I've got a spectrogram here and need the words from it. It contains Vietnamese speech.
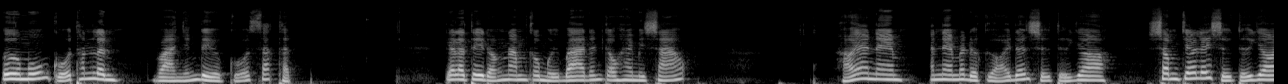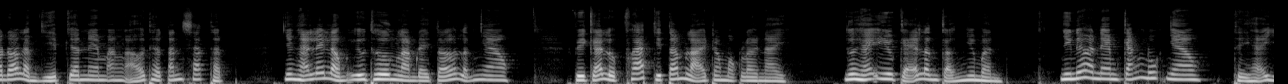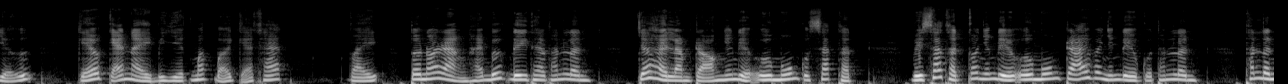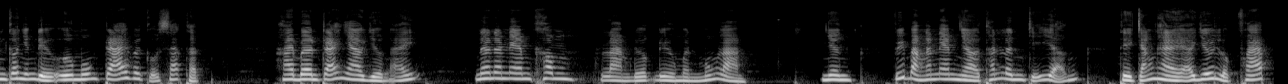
ưa muốn của Thánh Linh và những điều của xác thịt. Galati đoạn 5 câu 13 đến câu 26 Hỏi anh em, anh em đã được gọi đến sự tự do, song chớ lấy sự tự do đó làm dịp cho anh em ăn ở theo tánh xác thịt. Nhưng hãy lấy lòng yêu thương làm đầy tớ lẫn nhau. Vì cả luật pháp chỉ tóm lại trong một lời này. Ngươi hãy yêu kẻ lân cận như mình. Nhưng nếu anh em cắn nuốt nhau, thì hãy giữ, kéo kẻ này bị diệt mất bởi kẻ khác. Vậy, tôi nói rằng hãy bước đi theo Thánh Linh, chớ hề làm trọn những điều ưa muốn của xác thịt. Vì xác thịt có những điều ưa muốn trái với những điều của Thánh Linh. Thánh Linh có những điều ưa muốn trái với của xác thịt. Hai bên trái nhau giường ấy. Nên anh em không làm được điều mình muốn làm. Nhưng, ví bằng anh em nhờ Thánh Linh chỉ dẫn, thì chẳng hề ở dưới luật pháp.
